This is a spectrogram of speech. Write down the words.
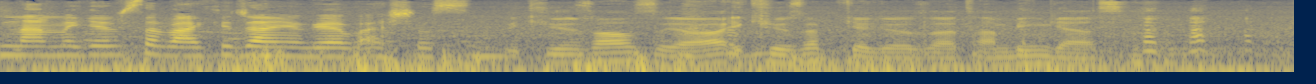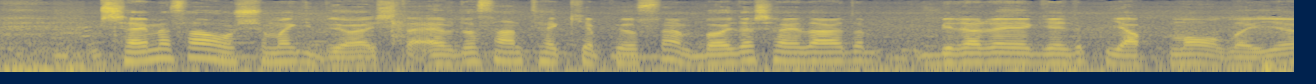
dinlenme gelirse belki Can Yoga'ya başlasın. 200 az ya. 200 hep geliyor zaten. 1000 gelsin. şey mesela hoşuma gidiyor. İşte evde sen tek yapıyorsun ya böyle şeylerde bir araya gelip yapma olayı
